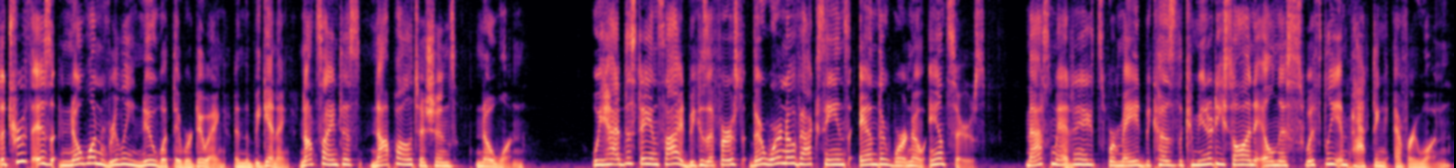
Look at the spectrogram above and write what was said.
The truth is, no one really knew what they were doing in the beginning. Not scientists, not politicians, no one. We had to stay inside because at first there were no vaccines and there were no answers. Mask mandates were made because the community saw an illness swiftly impacting everyone.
